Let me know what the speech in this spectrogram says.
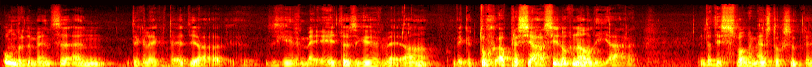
onder de mensen en tegelijkertijd, ja, ze geven mij eten, ze geven mij ja, een beetje toch appreciatie nog na al die jaren. En dat is wat een mens toch zoekt. Hè.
